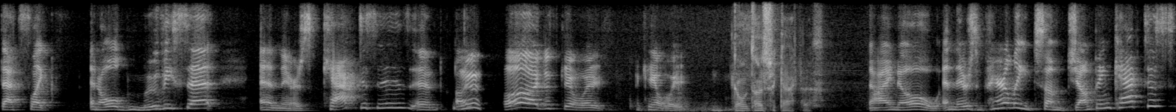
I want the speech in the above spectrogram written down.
that's like an old movie set, and there's cactuses, and I, oh, I just can't wait. I can't wait. Don't touch the cactus. I know. And there's apparently some jumping cactus.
